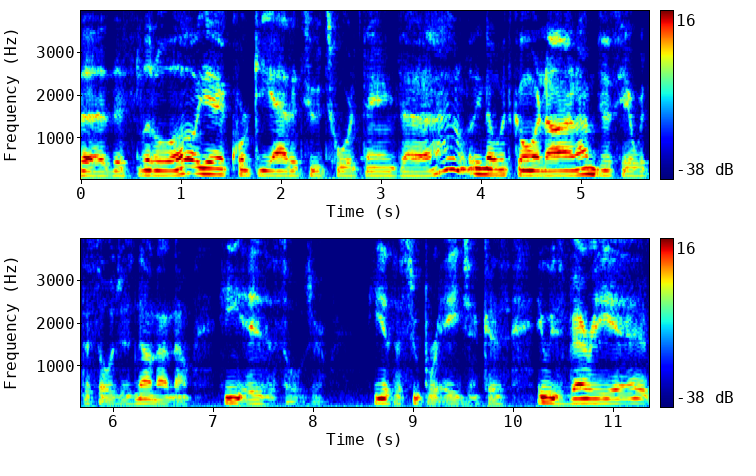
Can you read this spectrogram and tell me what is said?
the this little oh yeah quirky attitude toward things. Uh, I don't really know what's going on. I'm just here with the soldiers. No, no, no. He is a soldier. He is a super agent because he was very, uh,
